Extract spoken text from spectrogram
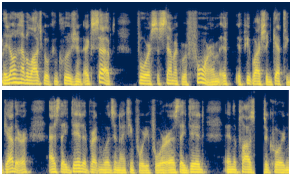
they don't have a logical conclusion except for systemic reform if, if people actually get together as they did at Bretton Woods in 1944 or as they did in the Plaza Accord in,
